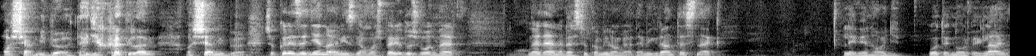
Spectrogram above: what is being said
a semmiből, tehát gyakorlatilag a semmiből. És akkor ez egy ilyen nagyon izgalmas periódus volt, mert, mert elneveztük a Milangát Emigrantesnek, lévén, hogy volt egy norvég lány,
